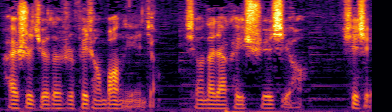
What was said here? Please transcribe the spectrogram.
还是觉得是非常棒的演讲。希望大家可以学习哈，谢谢。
